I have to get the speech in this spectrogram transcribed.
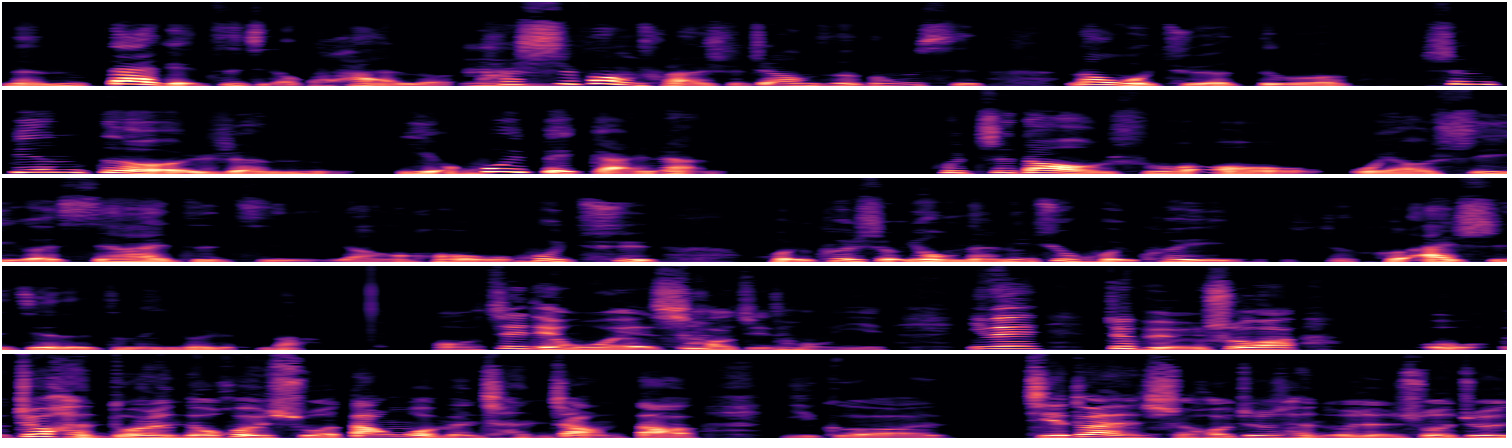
能带给自己的快乐。他释放出来是这样子的东西，那我觉得身边的人也会被感染。会知道说哦，我要是一个先爱自己，然后会去回馈社，有能力去回馈和爱世界的这么一个人吧。哦，这点我也超级同意。因为就比如说，我就很多人都会说，当我们成长到一个阶段的时候，就是很多人说，就是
